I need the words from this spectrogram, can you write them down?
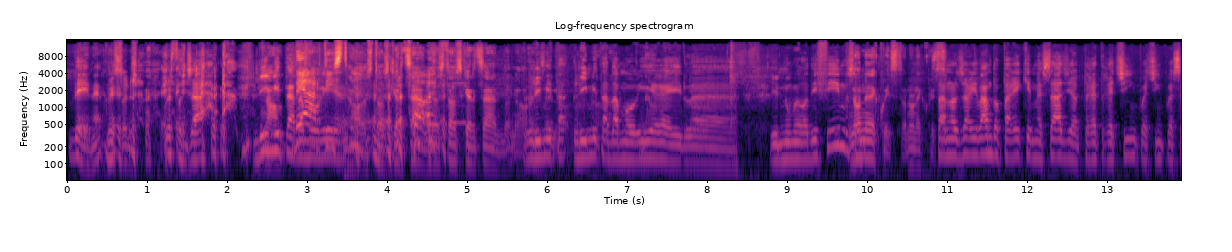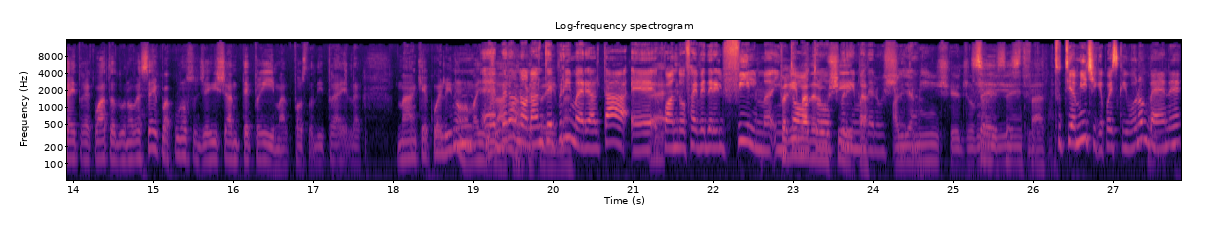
Bene, Questo già- questo già limita The da morire. No, sto scherzando, sto scherzando. No, limita, no, no, limita no. da morire il, eh, il numero di film. Non è questo, non è questo. Stanno già arrivando parecchi messaggi al 335 5634 296. Qualcuno suggerisce anteprima al posto di trailer, ma anche quelli non ho mai Eh, usato. però no, l'anteprima in realtà è Eh, quando fai vedere il film in prima toto dell'uscita. prima dell'uscita. Agli amici, ai Sì, giornalisti. sì, infatti. Tutti amici che poi scrivono bene.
